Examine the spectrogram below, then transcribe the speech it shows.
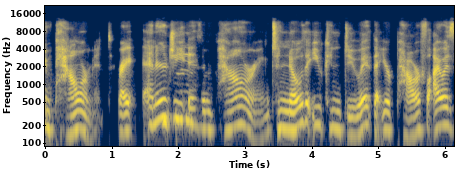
empowerment, right? Energy mm-hmm. is empowering to know that you can do it, that you're powerful. I was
